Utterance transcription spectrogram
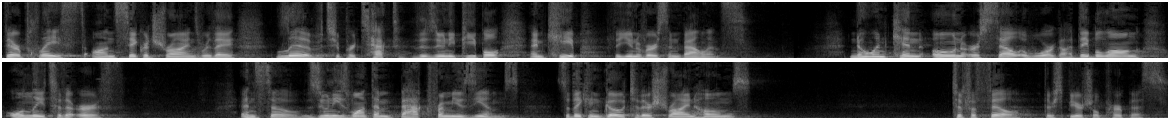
They are placed on sacred shrines where they live to protect the Zuni people and keep the universe in balance. No one can own or sell a war god, they belong only to the earth. And so, Zunis want them back from museums so they can go to their shrine homes to fulfill their spiritual purpose.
